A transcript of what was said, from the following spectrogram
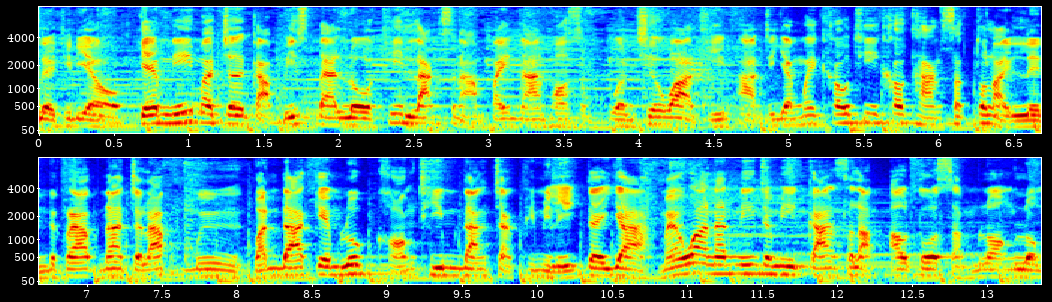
เลยทีเดียว เกมนี้มาเจอกับบิสแบนโลที่ล้างสนามไปนานพอสมควรเชื่อว่าทีมอาจจะยังไม่เข้าที่เข้าทางสักเท่าไหร่เลยนะครับ น่าจะรับมือบรรดาเกมลุกของทีมดังจากพรีเมียร์ลีกได้ยาก แม้ว่านัดนี้จะมีการสลับเอาตัวสำรองลง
